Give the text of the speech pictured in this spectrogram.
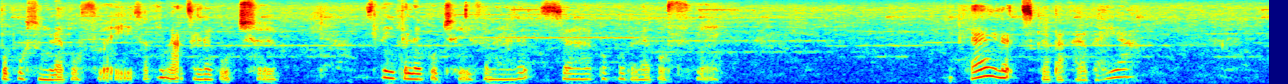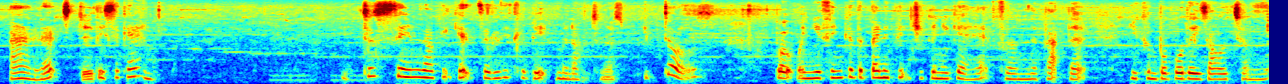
Bubble some level 3s. I think that's a level 2. Let's leave the level 2 for now. Let's uh, bubble the level 3. Okay, let's go back over here. And let's do this again. It does seem like it gets a little bit monotonous. It does, but when you think of the benefits you're going to get from the fact that you can bubble these items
